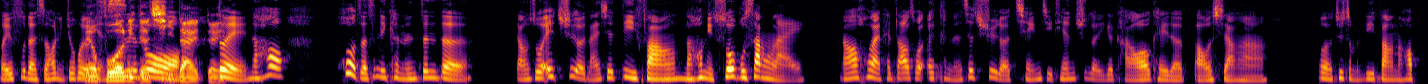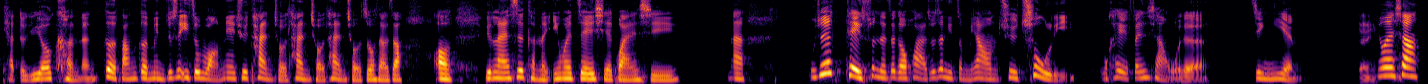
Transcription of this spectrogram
回复的时候，你就会有点失落。对对，然后或者是你可能真的，假如说，哎，去了哪一些地方，然后你说不上来，然后后来才知道说，哎，可能是去了前几天去了一个卡拉 OK 的包厢啊，或者去什么地方，然后啪的也有可能各方各面，你就是一直往内去探求、探求、探求之后才知道，哦，原来是可能因为这一些关系，那。我觉得可以顺着这个话，就是你怎么样去处理，我可以分享我的经验。对，因为像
